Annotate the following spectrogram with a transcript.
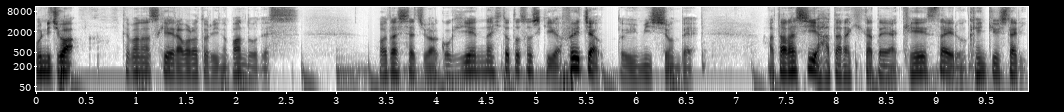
こんにちは。手放す系ラボラトリーの坂東です。私たちはご機嫌な人と組織が増えちゃうというミッションで、新しい働き方や経営スタイルを研究したり、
